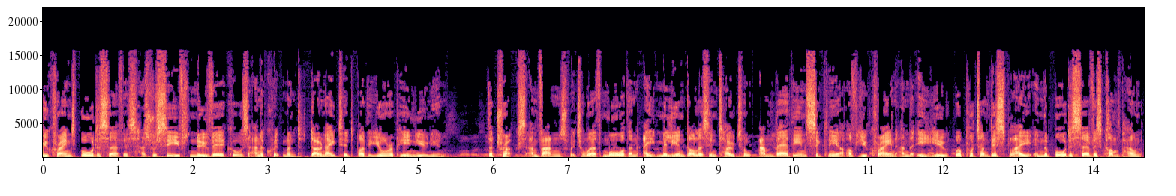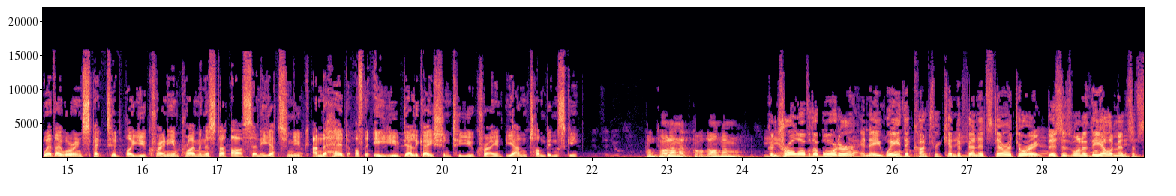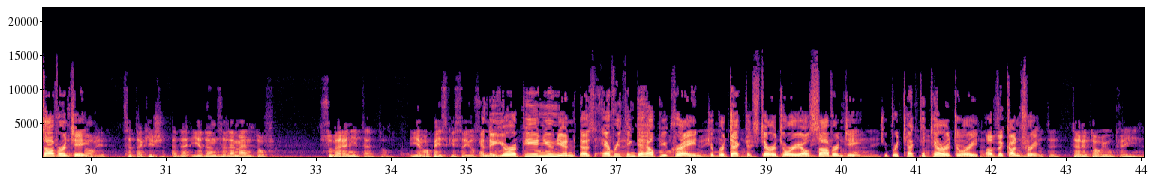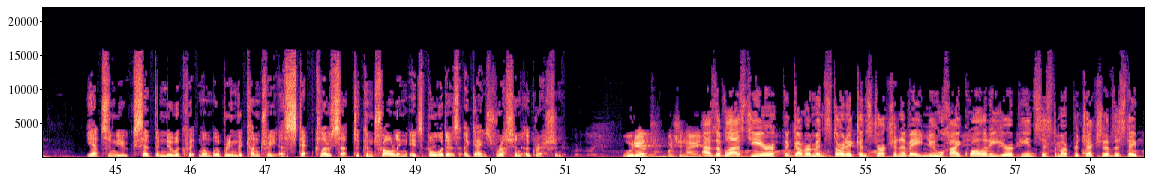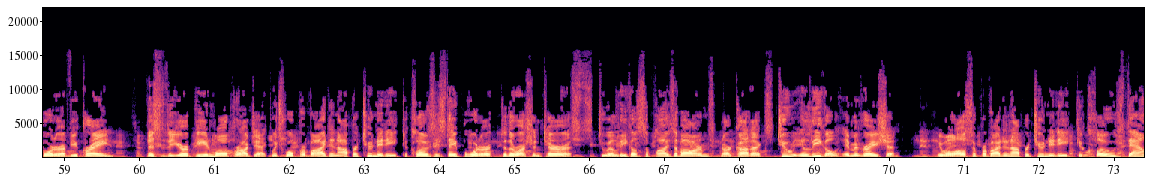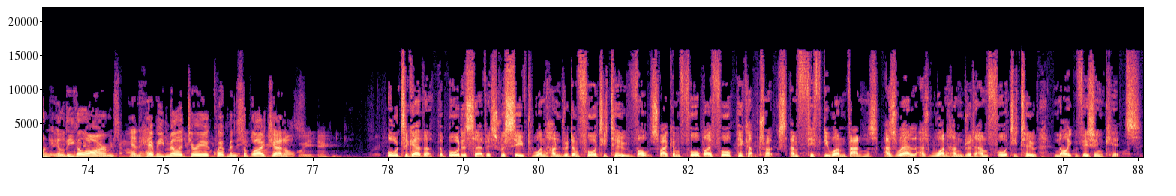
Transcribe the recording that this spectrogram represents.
Ukraine's border service has received new vehicles and equipment donated by the European Union. The trucks and vans, which are worth more than $8 million in total and bear the insignia of Ukraine and the EU, were put on display in the Border Service compound where they were inspected by Ukrainian Prime Minister Arseniy Yatsenyuk and the head of the EU delegation to Ukraine, Jan Tombinski. Control over the border and a way the country can defend its territory. This is one of the elements of sovereignty. And the European Union does everything to help Ukraine to protect its territorial sovereignty, to protect the territory of the country. Yatsenyuk said the new equipment will bring the country a step closer to controlling its borders against Russian aggression. As of last year, the government started construction of a new high quality European system of protection of the state border of Ukraine. This is the European Wall Project, which will provide an opportunity to close the state border to the Russian terrorists, to illegal supplies of arms, narcotics, to illegal immigration. It will also provide an opportunity to close down illegal arms and heavy military equipment supply channels. Altogether, the Border Service received 142 Volkswagen 4x4 pickup trucks and 51 vans, as well as 142 night vision kits.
